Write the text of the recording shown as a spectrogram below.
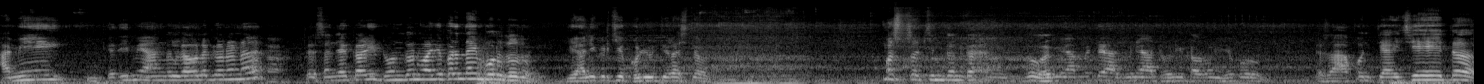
आम्ही कधी मी अंगलगावला गेलो ना. तर संध्याकाळी दोन दोन वाजेपर्यंत आम्ही बोलत होतो. ही अलीकडची खोली होती रस्त्यावर. मस्त चिंतन काय? दोघं मी आम्ही त्या जुन्या आठवणी काढून हे करून तसं आपण त्याचे तर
